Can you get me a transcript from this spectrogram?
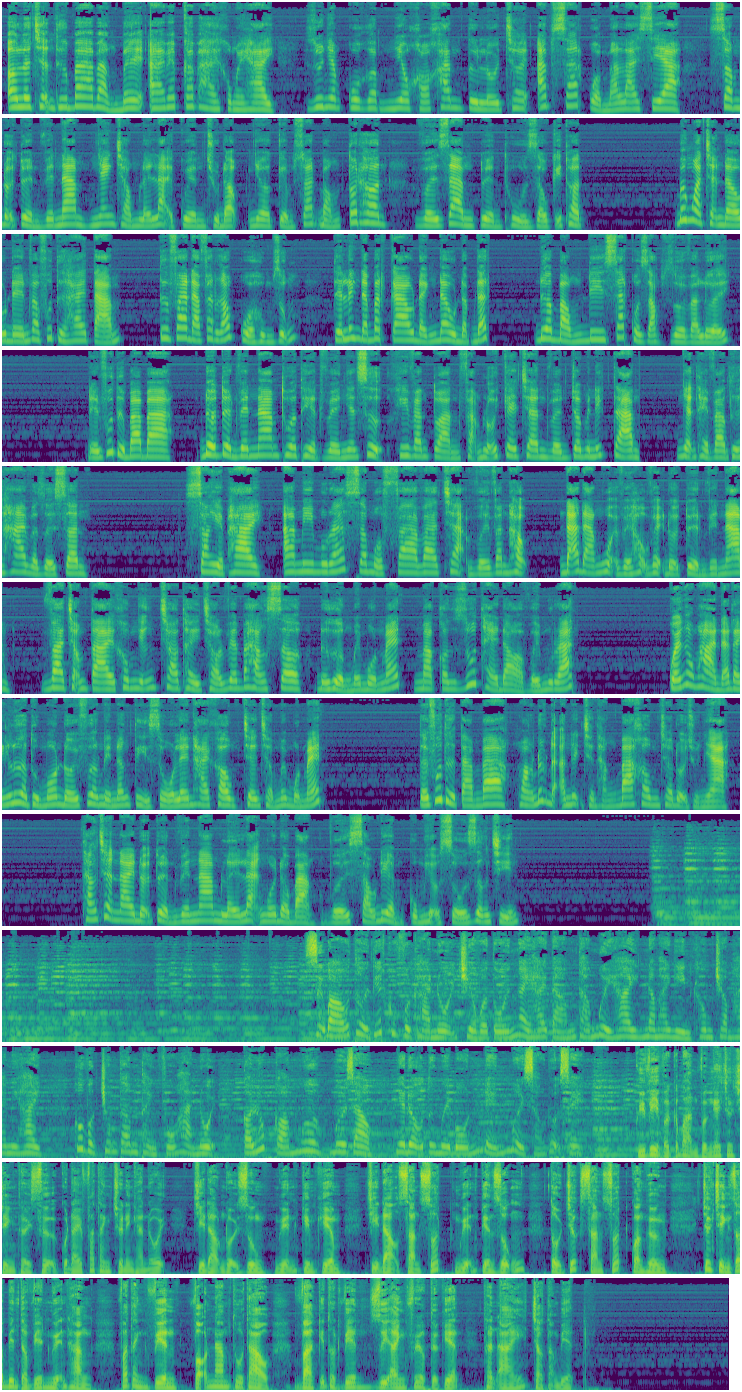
Ở lượt trận thứ 3 bảng B AFF Cup 2022, dù nhập cuộc gặp nhiều khó khăn từ lối chơi áp sát của Malaysia, song đội tuyển Việt Nam nhanh chóng lấy lại quyền chủ động nhờ kiểm soát bóng tốt hơn với dàn tuyển thủ giàu kỹ thuật. Bước ngoặt trận đấu đến vào phút thứ 28, từ pha đá phạt góc của Hùng Dũng, Tiến Linh đã bật cao đánh đầu đập đất, đưa bóng đi sát của dọc rồi vào lưới. Đến phút thứ 33, đội tuyển Việt Nam thua thiệt về nhân sự khi Văn Toàn phạm lỗi kê chân với Dominic Tan, nhận thẻ vàng thứ hai và rời sân. Sang hiệp 2, Ami Murat sau một pha va chạm với Văn Hậu đã đá nguội với hậu vệ đội tuyển Việt Nam và trọng tài không những cho thầy trò viên Park Hang-seo được hưởng 11 m mà còn rút thẻ đỏ với Murat. Quế Ngọc Hải đã đánh lừa thủ môn đối phương để nâng tỷ số lên 2-0 trên chấm 11 mét. Tới phút thứ 83, Hoàng Đức đã ấn định chiến thắng 3-0 cho đội chủ nhà. Thắng trận này, đội tuyển Việt Nam lấy lại ngôi đầu bảng với 6 điểm cùng hiệu số dương 9. Dự báo thời tiết khu vực Hà Nội chiều và tối ngày 28 tháng 12 năm 2022, khu vực trung tâm thành phố Hà Nội có lúc có mưa, mưa rào, nhiệt độ từ 14 đến 16 độ C. Quý vị và các bạn vừa nghe chương trình thời sự của Đài Phát thanh Truyền hình Hà Nội, chỉ đạo nội dung Nguyễn Kim Khiêm, chỉ đạo sản xuất Nguyễn Tiến Dũng, tổ chức sản xuất Quang Hưng. Chương trình do biên tập viên Nguyễn Hằng, phát thanh viên Võ Nam Thu Thảo và kỹ thuật viên Duy Anh phối hợp thực hiện. Thân ái chào tạm biệt.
